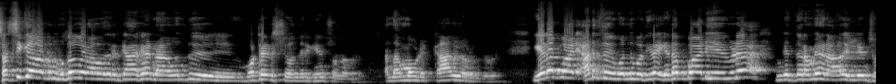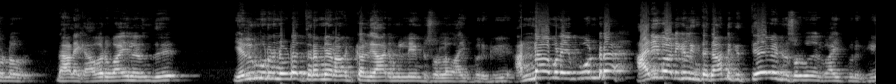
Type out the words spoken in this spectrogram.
சசிகலா அவர்கள் முதல்வர் ஆவதற்காக நான் வந்து மொட்டையடிச்சு வந்திருக்கேன்னு சொன்னவர். அந்த அம்மாவுடைய காலில் விழுந்தவர். எடப்பாடி அடுத்து வந்து பார்த்தீங்கன்னா எடப்பாடியை விட இங்கே திறமையான ஆள் இல்லைன்னு சொன்னவர். நாளைக்கு அவர் வாயிலிருந்து எல்முருனை விட திறமையான ஆட்கள் யாரும் இல்லை என்று சொல்ல வாய்ப்பு இருக்கு. அண்ணாமலை போன்ற அறிவாளிகள் இந்த நாட்டுக்கு தேவை என்று சொல்வதற்கு வாய்ப்பு இருக்கு.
